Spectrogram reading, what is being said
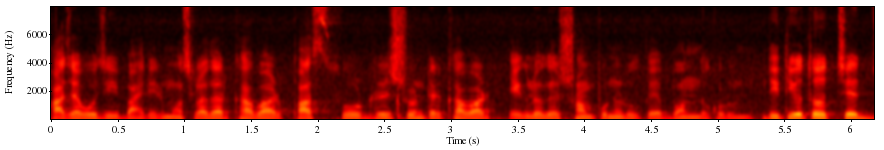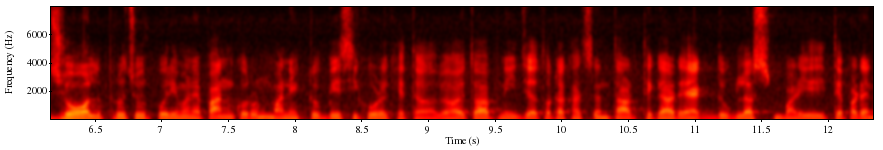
ভাজাভুজি বাইরের মশলাদার খাবার ফাস্টফুড রেস্টুরেন্টের খাবার, এগুলোকে সম্পূর্ণরূপে বন্ধ করুন। দ্বিতীয়ত হচ্ছে জল প্রচুর পরিমাণে পান করুন মানে একটু বেশি করে খেতে হবে। হয়তো আপনি যতটা খাচ্ছেন তার থেকে আর এক, দু গ্লাস বাড়িয়ে দিতে পারেন।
